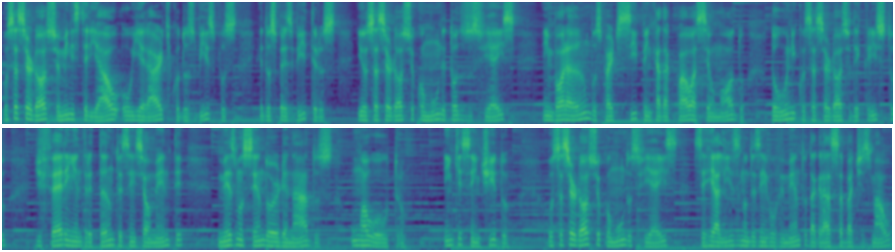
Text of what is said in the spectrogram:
O sacerdócio ministerial ou hierárquico dos bispos e dos presbíteros e o sacerdócio comum de todos os fiéis, embora ambos participem cada qual a seu modo do único sacerdócio de Cristo, diferem, entretanto, essencialmente, mesmo sendo ordenados um ao outro. Em que sentido? O sacerdócio comum dos fiéis se realiza no desenvolvimento da graça batismal,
